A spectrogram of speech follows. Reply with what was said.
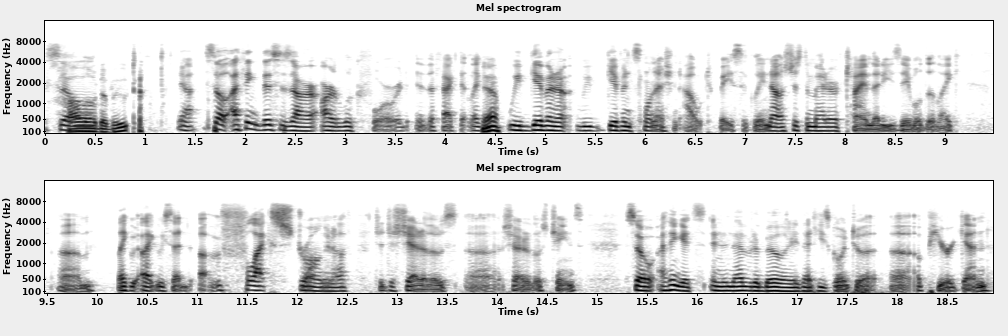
So Hollow to boot. Yeah, so I think this is our, our look forward. The fact that like Yeah. we, we've given a, we've given Slaanesh an out basically. Now it's just a matter of time that he's able to like, um, like like we said, uh, flex strong enough to just shatter those uh, shatter those chains. So I think it's an inevitability that he's going to uh, appear again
